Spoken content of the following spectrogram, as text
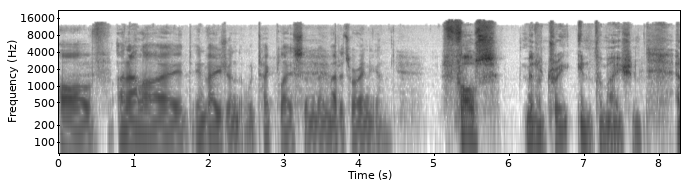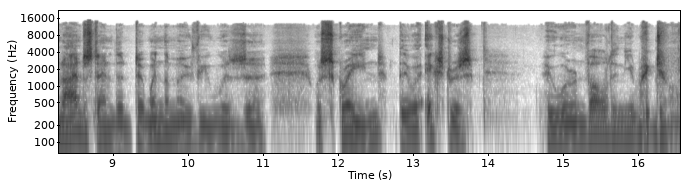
of an Allied invasion that would take place in the Mediterranean. False military information. And I understand that uh, when the movie was uh, was screened, there were extras who were involved in the original.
